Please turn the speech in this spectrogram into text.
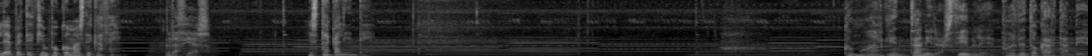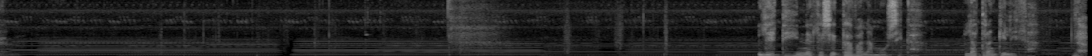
¿le apetece un poco más de café? Gracias. Está caliente. ¿Cómo alguien tan irascible puede tocar tan bien? Leti necesitaba la música. La tranquiliza. Ya,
